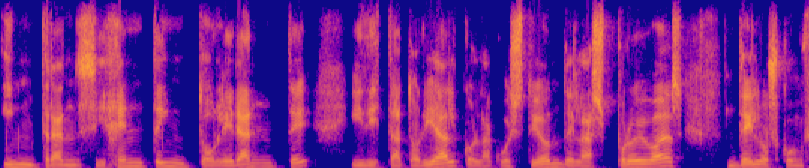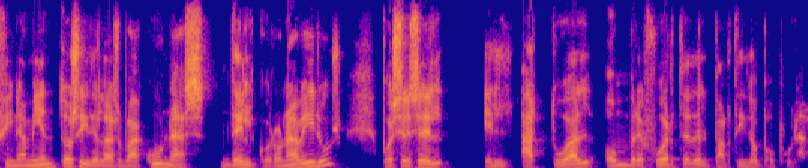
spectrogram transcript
intransigente, intolerante y dictatorial con la cuestión de las pruebas, de los confinamientos y de las vacunas del coronavirus, pues es el, el actual hombre fuerte del Partido Popular.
